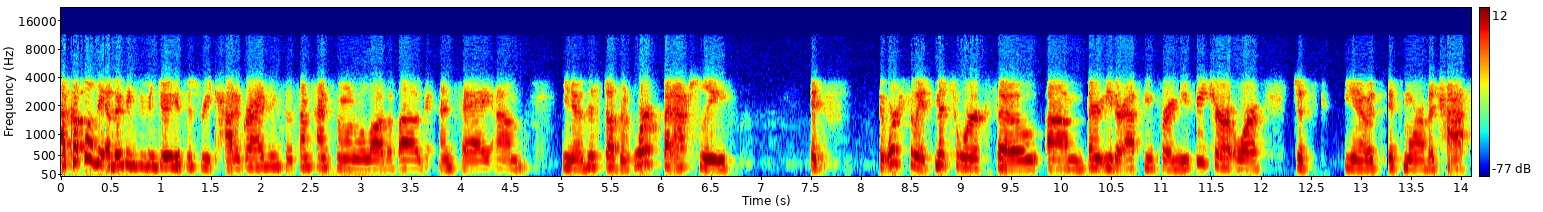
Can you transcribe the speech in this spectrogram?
A couple of the other things we've been doing is just recategorizing. So sometimes someone will log a bug and say, um, you know, this doesn't work, but actually it's it works the way it's meant to work. So um, they're either asking for a new feature or just, you know, it's, it's more of a task,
